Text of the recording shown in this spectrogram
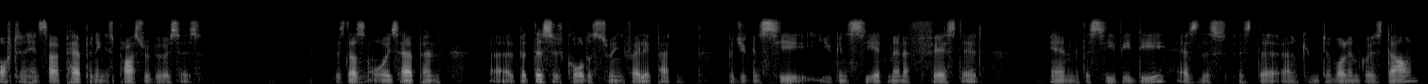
often ends up happening is price reverses. This doesn't always happen, uh, but this is called a swing failure pattern. But you can see you can see it manifested in the CVD as this as the uh, cumulative volume goes down,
